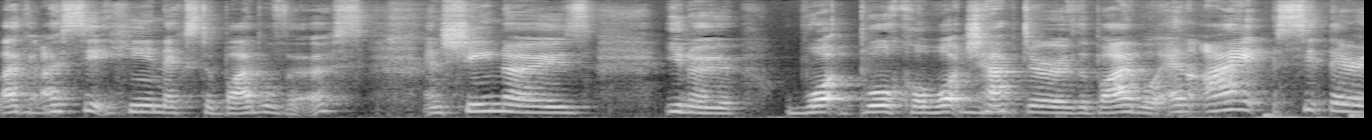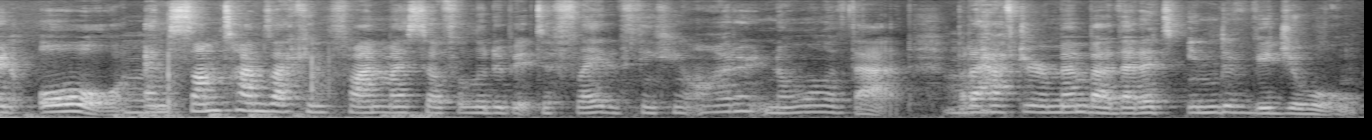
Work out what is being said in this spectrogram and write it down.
Like, mm. I sit here next to Bible verse and she knows, you know, what book or what mm. chapter of the Bible. And I sit there in awe. Mm. And sometimes I can find myself a little bit deflated thinking, oh, I don't know all of that. But I have to remember that it's individual.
